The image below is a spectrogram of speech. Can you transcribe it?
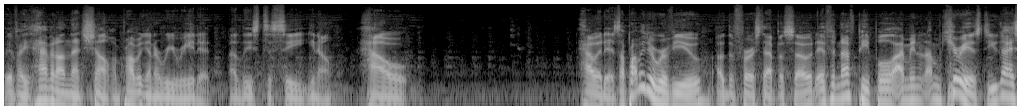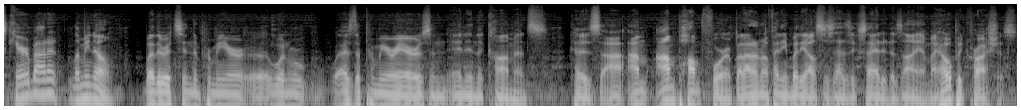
if I have it on that shelf, I'm probably going to reread it at least to see, you know, how how it is. I'll probably do a review of the first episode. If enough people, I mean, I'm curious. Do you guys care about it? Let me know whether it's in the premiere uh, when as the premiere airs and, and in the comments because I'm I'm pumped for it. But I don't know if anybody else is as excited as I am. I hope it crushes.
